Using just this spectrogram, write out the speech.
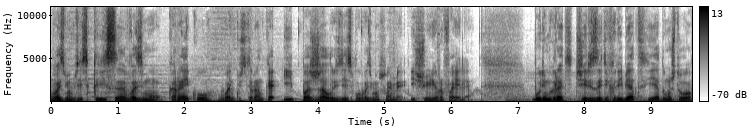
Возьмем здесь Криса, возьму Карайку, Ваньку Стиранка И, пожалуй, здесь мы возьмем с вами еще и Рафаэля. Будем играть через этих ребят Я думаю, что...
